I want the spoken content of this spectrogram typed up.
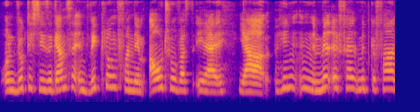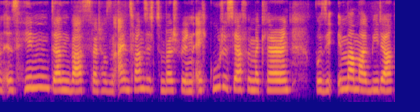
und wirklich diese ganze Entwicklung von dem Auto, was er ja hinten im Mittelfeld mitgefahren ist, hin, dann war es 2021 zum Beispiel ein echt gutes Jahr für McLaren, wo sie immer mal wieder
